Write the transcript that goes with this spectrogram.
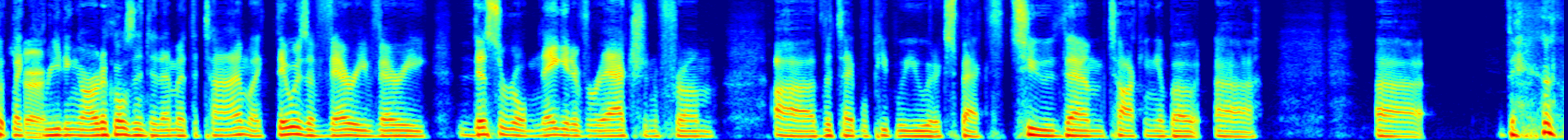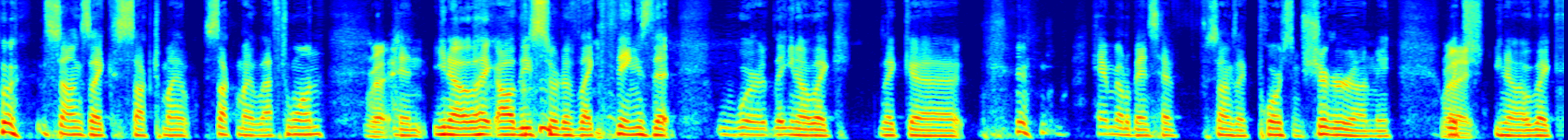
but like Sure. reading articles into them at the time like there was a very very visceral negative reaction from uh the type of people you would expect to them talking about uh uh songs like sucked my suck my left one Right. and you know like all these sort of like things that were you know like like uh hair metal bands have songs like pour some sugar on me right. which you know like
